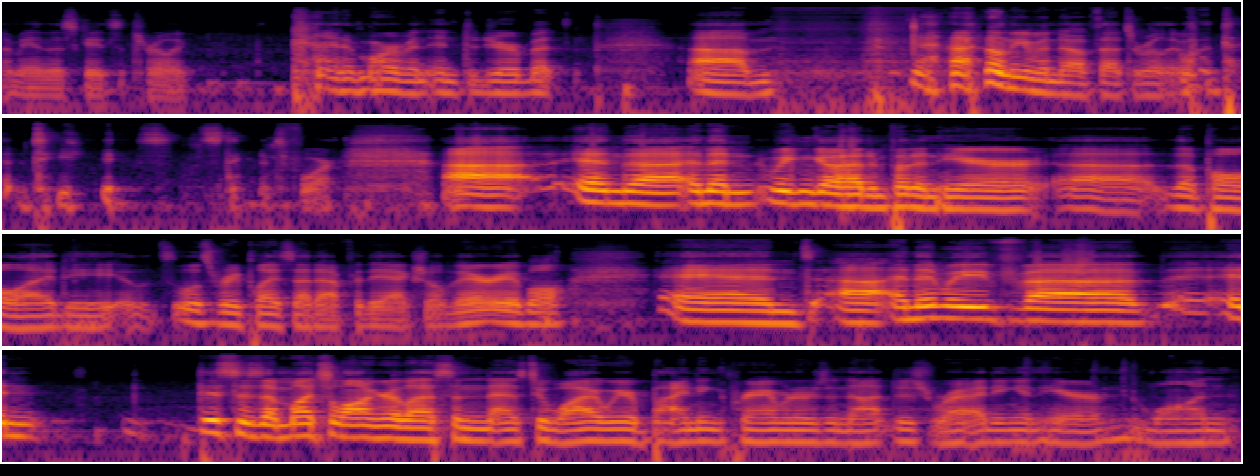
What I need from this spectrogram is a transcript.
I mean in this case it's really kind of more of an integer. But um, I don't even know if that's really what that D is, stands for. Uh, and uh, and then we can go ahead and put in here uh, the poll ID. Let's, let's, replace that after the actual variable, and uh, and then we've uh, and this is a much longer lesson as to why we are binding parameters and not just writing in here one.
